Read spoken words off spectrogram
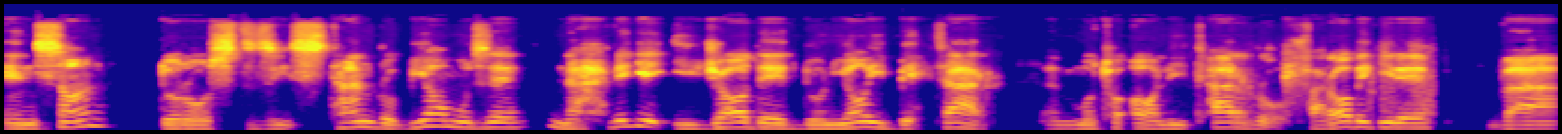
انسان درست زیستن رو بیاموزه نحوه ایجاد دنیای بهتر متعالیتر رو فرا بگیره و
